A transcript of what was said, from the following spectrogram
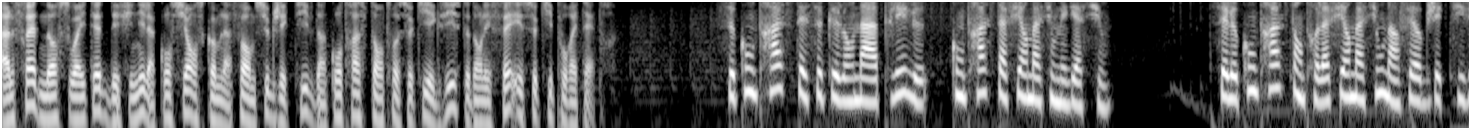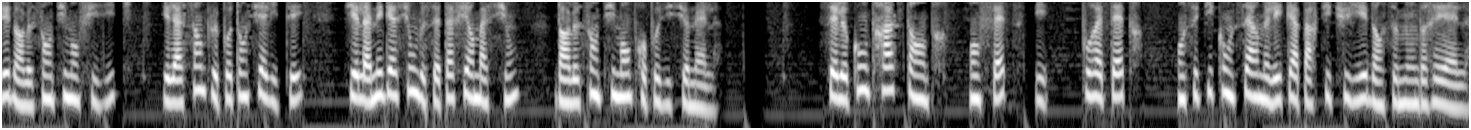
Alfred North Whitehead définit la conscience comme la forme subjective d'un contraste entre ce qui existe dans les faits et ce qui pourrait être. Ce contraste est ce que l'on a appelé le contraste affirmation-négation. C'est le contraste entre l'affirmation d'un fait objectivé dans le sentiment physique et la simple potentialité, qui est la négation de cette affirmation, dans le sentiment propositionnel. C'est le contraste entre en fait et pourrait être en ce qui concerne les cas particuliers dans ce monde réel.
